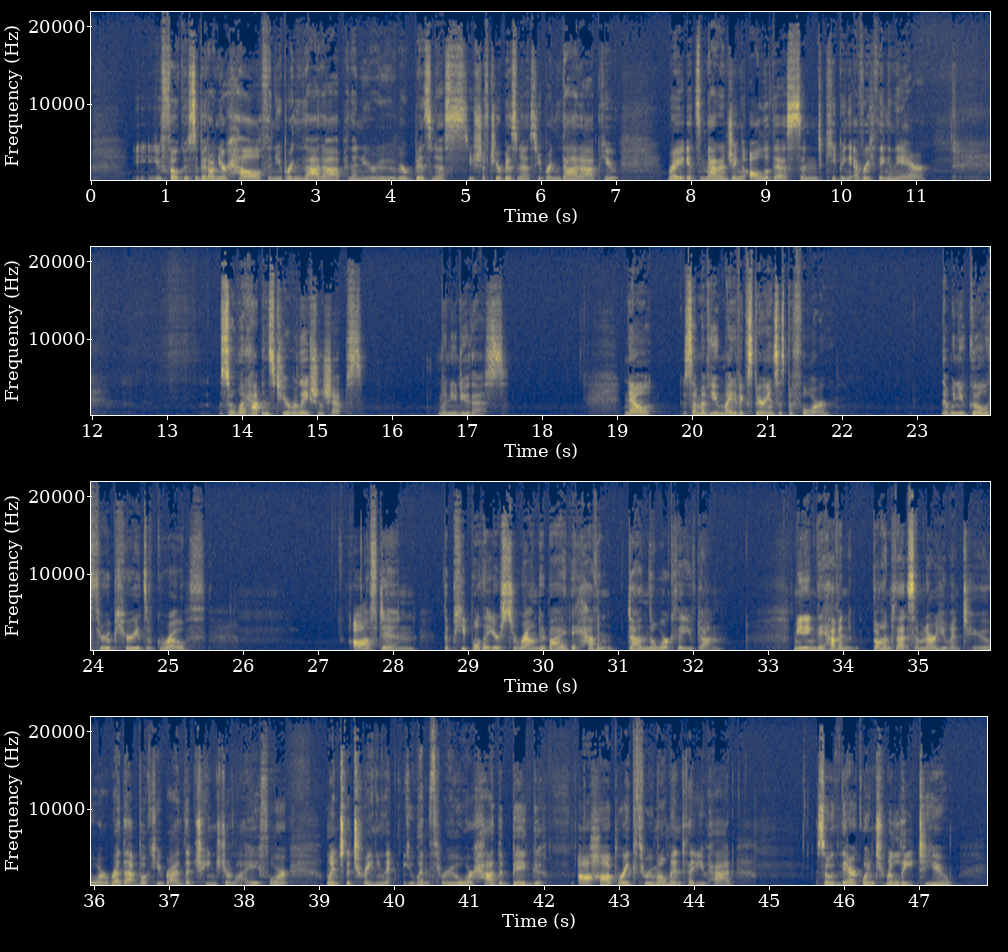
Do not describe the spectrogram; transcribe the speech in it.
you focus a bit on your health and you bring that up, and then your your business, you shift to your business, you bring that up. You right? It's managing all of this and keeping everything in the air. So, what happens to your relationships when you do this? Now, some of you might have experienced this before that when you go through periods of growth, often the people that you're surrounded by, they haven't done the work that you've done meaning they haven't gone to that seminar you went to or read that book you read that changed your life or went to the training that you went through or had the big aha breakthrough moment that you had. So they're going to relate to you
